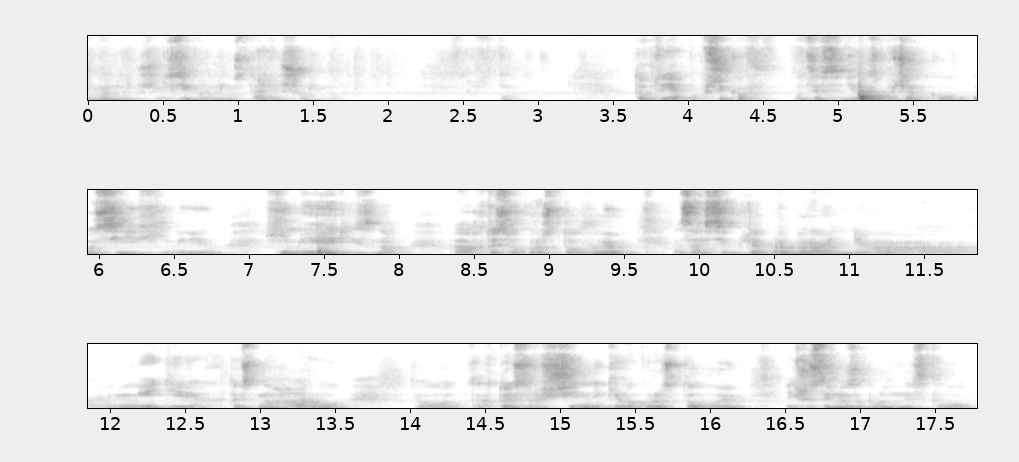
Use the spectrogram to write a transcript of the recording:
у мене вже в зібраному стані шомпол. Тобто я попшикав оце все діло спочатку осією хімією. Хімія різна. Хтось використовує засіб для прибирання меді, хтось нагару, от, хтось розчинники використовує, якщо сильно забруднений ствол.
